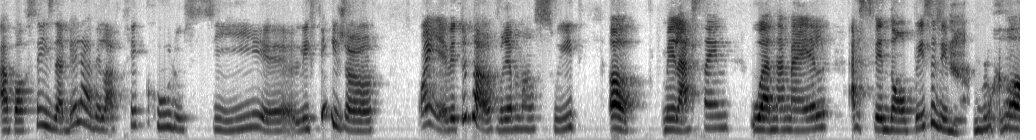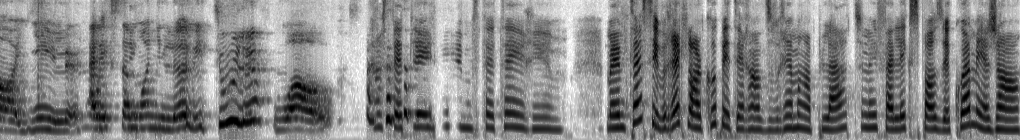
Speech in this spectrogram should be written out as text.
à part ça, Isabelle avait l'air très cool aussi. Euh, les filles, genre, ouais, il y avait toutes l'air vraiment sweet. Ah, mais la scène où Anna Maëlle, elle se fait domper, ça, j'ai braillé, là. Avec Someone You Love et tout, là. Wow! Ah, c'était terrible, c'était terrible. En même temps, c'est vrai que leur couple était rendu vraiment plate. Là. Il fallait qu'il se passe de quoi, mais genre,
